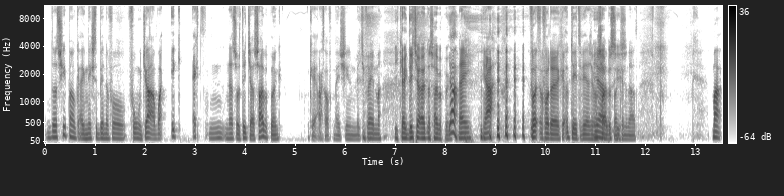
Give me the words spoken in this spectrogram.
dat schiet me ook eigenlijk niks te binnen voor volgend jaar. Waar ik echt, net zoals dit jaar, Cyberpunk... Oké, achteraf een beetje, een beetje vreemd, maar Je kijkt dit jaar uit naar Cyberpunk. Ja. nee, ja. voor, voor de geüpdate versie van Ja, Cyberpunk precies. inderdaad. Maar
